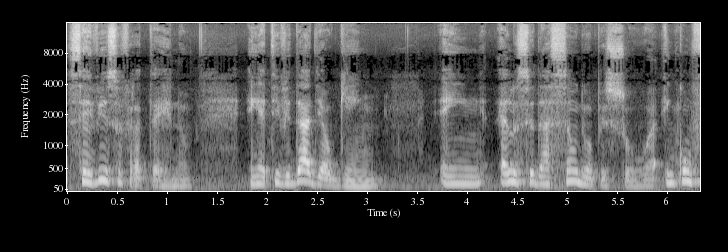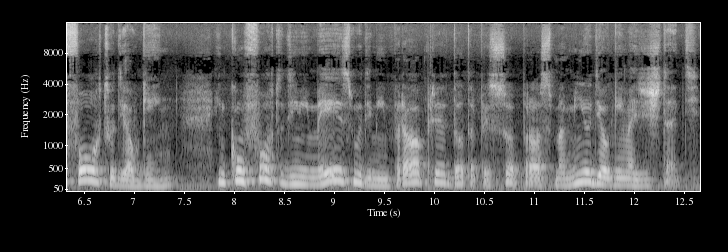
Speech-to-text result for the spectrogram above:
serviço fraterno, em atividade de alguém, em elucidação de uma pessoa, em conforto de alguém, em conforto de mim mesmo, de mim própria, de outra pessoa próxima a mim ou de alguém mais distante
